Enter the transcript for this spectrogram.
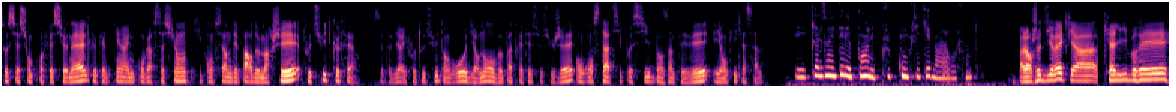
d'associations professionnelles, que quelqu'un a une conversation qui concerne des parts de marché, tout de suite, que faire? C'est-à-dire, il faut tout de suite, en gros, dire non, on ne veut pas traiter ce sujet, on constate si possible dans un PV et on quitte la salle. Et quels ont été les points les plus compliqués dans la refonte? Alors je dirais qu'il y a calibré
